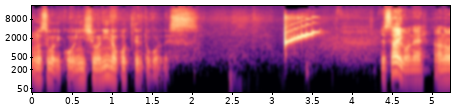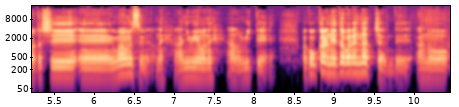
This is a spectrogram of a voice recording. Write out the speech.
ものすごいこう印象に残ってるところです。で最後ねあの私「えー、ウマ娘」のねアニメをねあの見て、まあ、ここからネタバレになっちゃうんであの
